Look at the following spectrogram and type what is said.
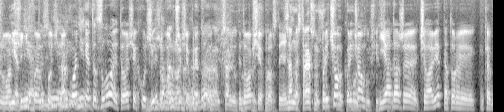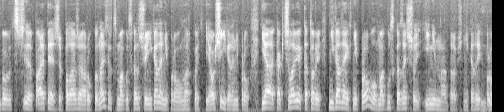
Вообще Нет. ни в коем Нет, случае. не- не- Наркотики не- это зло, это вообще худшее, что можно вообще это придумать. Это абсолютно. Это вообще точно. просто, я не Самое страшное, что Причем, я даже человек, который, как бы, с- опять же, положа руку на сердце, могу сказать, что я никогда не пробовал наркотики. Я вообще никогда не пробовал. Я, как человек, который никогда их не пробовал, могу сказать, что и не надо вообще никогда их пробовать.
